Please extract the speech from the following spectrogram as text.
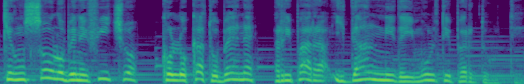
che un solo beneficio collocato bene ripara i danni dei molti perduti.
